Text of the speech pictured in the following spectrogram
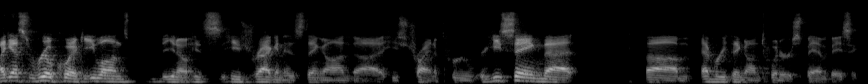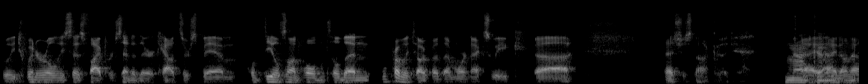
I guess real quick, Elon's you know he's he's dragging his thing on. Uh, he's trying to prove. He's saying that um, everything on Twitter is spam. Basically, Twitter only says five percent of their accounts are spam. Deals on hold until then. We'll probably talk about that more next week. Uh, that's just not good. Not I, I, don't know.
